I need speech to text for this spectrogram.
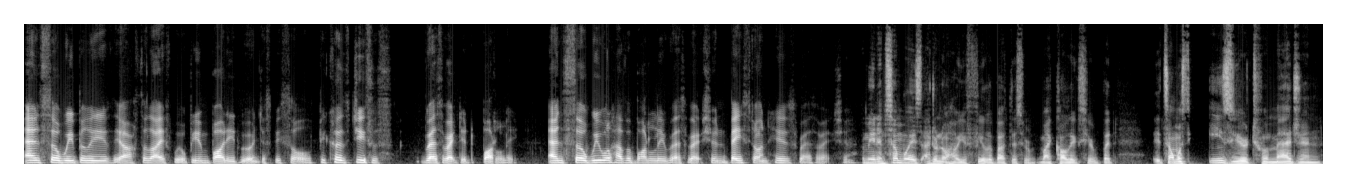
And so we believe the afterlife will be embodied, we won't just be souls, because Jesus resurrected bodily. And so we will have a bodily resurrection based on his resurrection. I mean, in some ways, I don't know how you feel about this or my colleagues here, but it's almost easier to imagine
